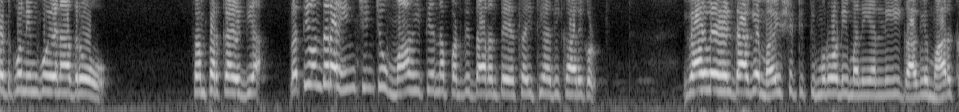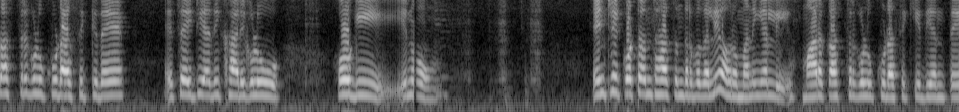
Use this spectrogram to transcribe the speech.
ಭಟ್ಗೂ ನಿಮಗೂ ಏನಾದರೂ ಸಂಪರ್ಕ ಇದೆಯಾ? ಪ್ರತಿಯೊಂದರ ಇಂಚಿಂಚು ಮಾಹಿತಿಯನ್ನು ಪಡೆದಿದ್ದಾರಂತೆ ಎಸ್ ಐ ಟಿ ಅಧಿಕಾರಿಗಳು. ಈಗಾಗಲೇ ಹೇಳಿದಾಗೆ ಮಹೇಶ್ ಶೆಟ್ಟಿ ತಿಮರೋಡಿ ಮನೆಯಲ್ಲಿ ಈಗಾಗಲೇ ಮಾರಕಾಸ್ತ್ರಗಳು ಕೂಡ ಸಿಕ್ಕಿದೆ. ಎಸ್ ಐ ಟಿ ಅಧಿಕಾರಿಗಳು ಹೋಗಿ ಏನು ಎಂಟ್ರಿ ಕೊಟ್ಟಂತಹ ಸಂದರ್ಭದಲ್ಲಿ ಅವರ ಮನೆಯಲ್ಲಿ ಮಾರಕಾಸ್ತ್ರಗಳು ಕೂಡ ಸಿಕ್ಕಿದೆಯಂತೆ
